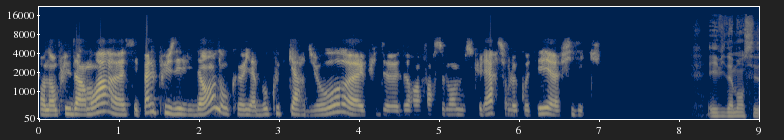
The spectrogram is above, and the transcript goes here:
pendant plus d'un mois, c'est pas le plus évident. Donc, il y a beaucoup de cardio et puis de, de renforcement musculaire sur le côté physique évidemment, ces,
